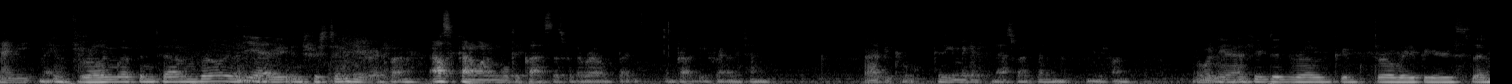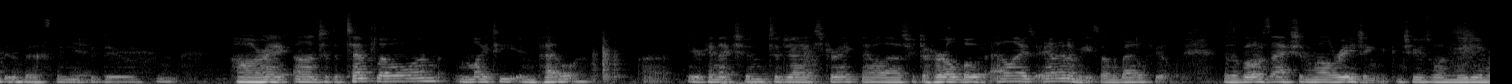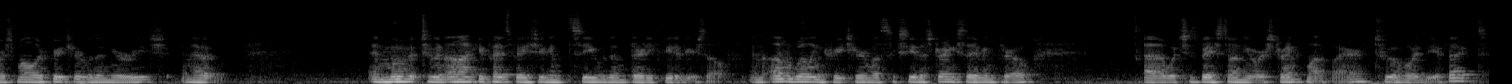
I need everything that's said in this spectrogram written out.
Maybe. Maybe. A throwing weapon tavern brawler. That'd Yeah. be interesting. It'd be very fun. I also kind of want to multi-class this with a rogue, but it'd probably be for another time. That'd be cool. Because you can make it a finesse weapon. It'd be fun. It would be Yeah, fun. if you did rogue, could throw rapiers. That'd be the best thing you Yeah. could do. All right, on to the tenth level one, mighty impel. Uh, your connection to giant strength now allows you to hurl both allies and enemies on the battlefield. As a bonus action while raging, you can choose one medium or smaller creature within your reach and have it and move it to an unoccupied space you can see within 30 feet of yourself. An unwilling creature must succeed a strength saving throw, uh, which is based on your strength modifier, to avoid the effect.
